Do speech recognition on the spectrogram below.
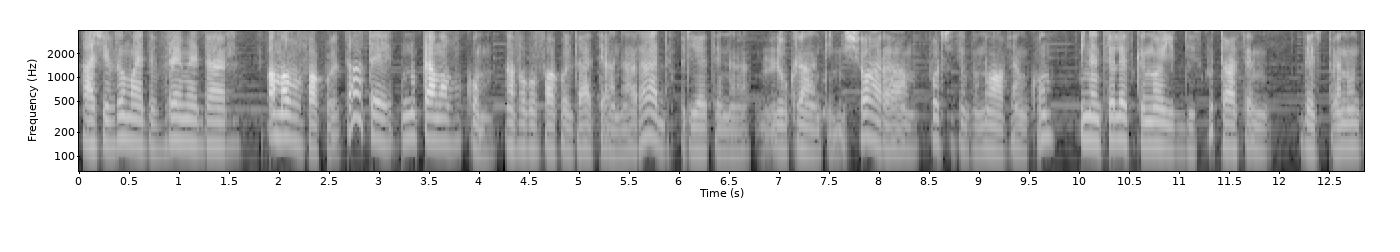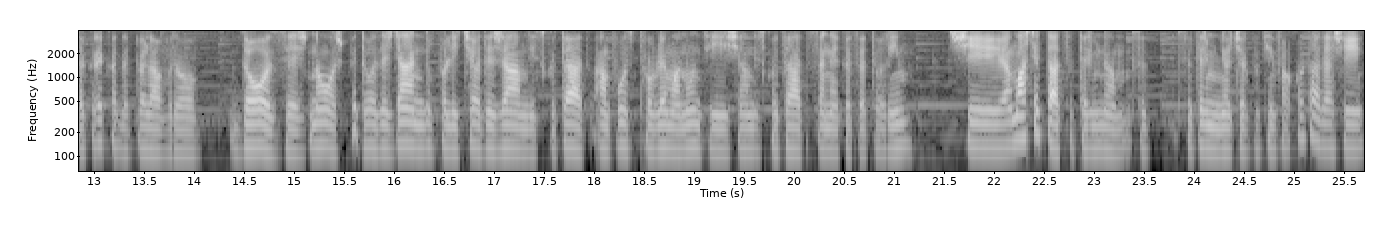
Aș fi vrut mai devreme, dar am avut facultate, nu prea am avut cum. Am făcut facultatea în Arad, prietenă lucra în Timișoara, pur și simplu nu aveam cum. Bineînțeles că noi discutasem despre nuntă, cred că de pe la vreo 20, 19, 20 de ani după liceu deja am discutat, am pus problema anunții și am discutat să ne căsătorim și am așteptat să terminăm, să, să termin eu cel puțin facultatea și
